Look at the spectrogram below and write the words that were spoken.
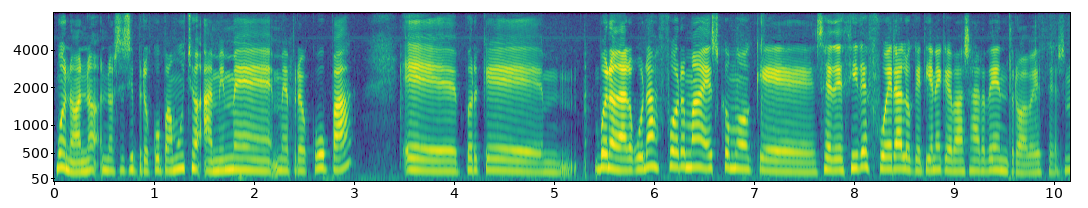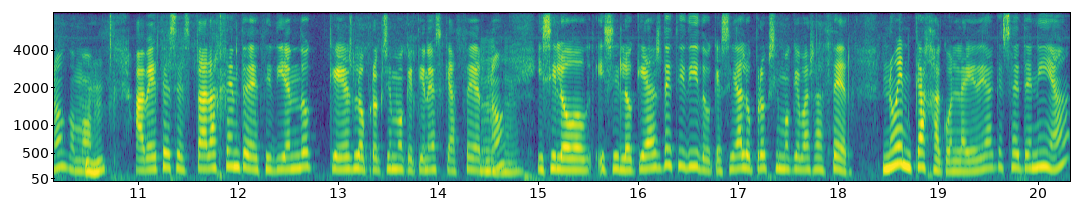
Bueno, no, no sé si preocupa mucho, a mí me, me preocupa. Eh, porque, bueno, de alguna forma es como que se decide fuera lo que tiene que pasar dentro a veces, ¿no? Como uh -huh. a veces está la gente decidiendo qué es lo próximo que tienes que hacer, ¿no? Uh -huh. y, si lo, y si lo que has decidido que sea lo próximo que vas a hacer no encaja con la idea que se tenía,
